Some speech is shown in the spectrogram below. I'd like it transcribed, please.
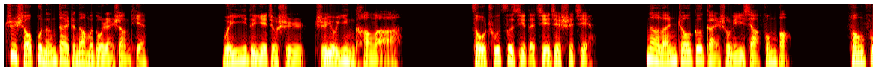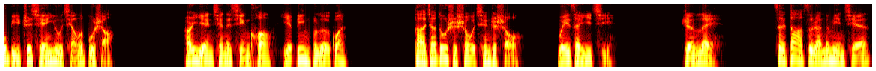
至少不能带着那么多人上天。唯一的也就是只有硬抗了啊！走出自己的结界世界，纳兰朝歌感受了一下风暴，仿佛比之前又强了不少，而眼前的情况也并不乐观。大家都是手牵着手围在一起，人类在大自然的面前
